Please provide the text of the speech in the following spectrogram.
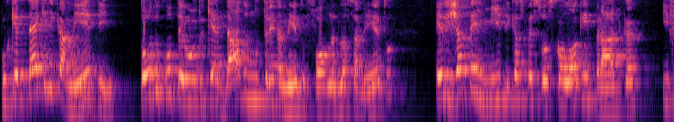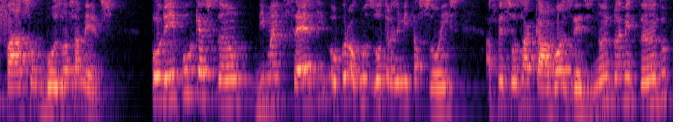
Porque, tecnicamente, todo o conteúdo que é dado no treinamento Fórmula de Lançamento, ele já permite que as pessoas coloquem em prática e façam bons lançamentos. Porém, por questão de mindset ou por algumas outras limitações, as pessoas acabam às vezes não implementando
